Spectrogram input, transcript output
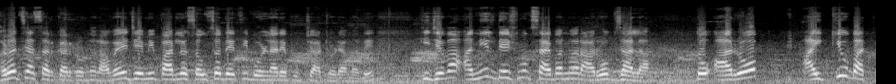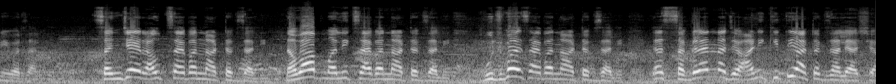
खरंच या सरकारकडून हवं आहे जे मी पार्लर संसदेतही बोलणार आहे पुढच्या आठवड्यामध्ये की जेव्हा अनिल देशमुख साहेबांवर आरोप झाला तो आरोप आय क्यू बातमीवर झाला. संजय राऊत साहेबांना अटक झाली नवाब मलिक साहेबांना अटक झाली भुजबळ साहेबांना अटक झाली. या सगळ्यांना जे आणि किती अटक झाल्या अशा?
